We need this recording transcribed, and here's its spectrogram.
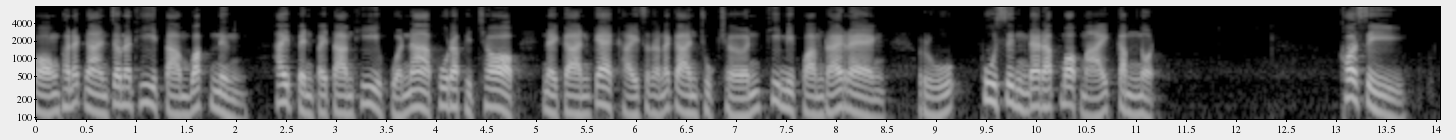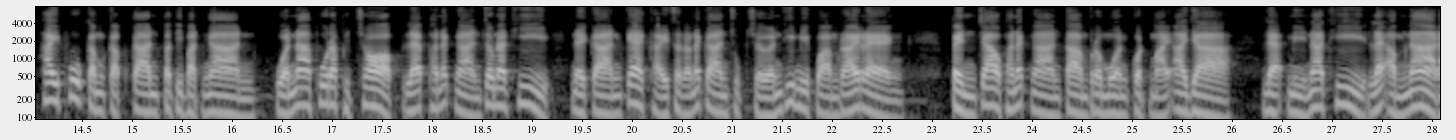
ของพนักงานเจ้าหน้าที่ตามวรรคหนึ่งให้เป็นไปตามที่หัวหน้าผู้รับผิดชอบ ในการแก้ไขสถานการณ์ฉุกเฉินที่มีความร้ายแรง หรือผู้ซึ่งได้รับมอบหมายกำหนด ข้อ 4 ให้ผู้กำกับการปฏิบัติงาน หัวหน้าผู้รับผิดชอบ และพนักงานเจ้าหน้าที่ ในการแก้ไขสถานการณ์ฉุกเฉินที่มีความร้ายแรง เป็นเจ้าพนักงานตามประมวลกฎหมายอาญา และมีหน้าที่และอำนาจ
